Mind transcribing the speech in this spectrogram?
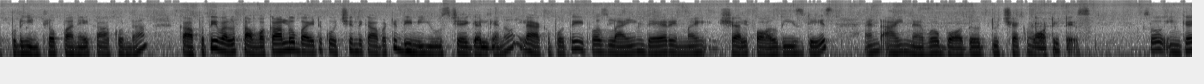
ఎప్పుడు ఇంట్లో పనే కాకుండా. కాకపోతే ఇవాళ తవ్వకాల్లో బయటకు వచ్చింది కాబట్టి దీన్ని యూజ్ చేయగలిగాను. లేకపోతే it was lying there in my shelf all these days and I never bother to check what it is so ఇంకా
